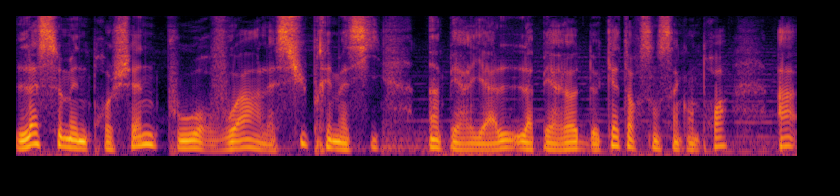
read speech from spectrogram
la semaine prochaine pour voir la suprématie impériale, la période de 1453 à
